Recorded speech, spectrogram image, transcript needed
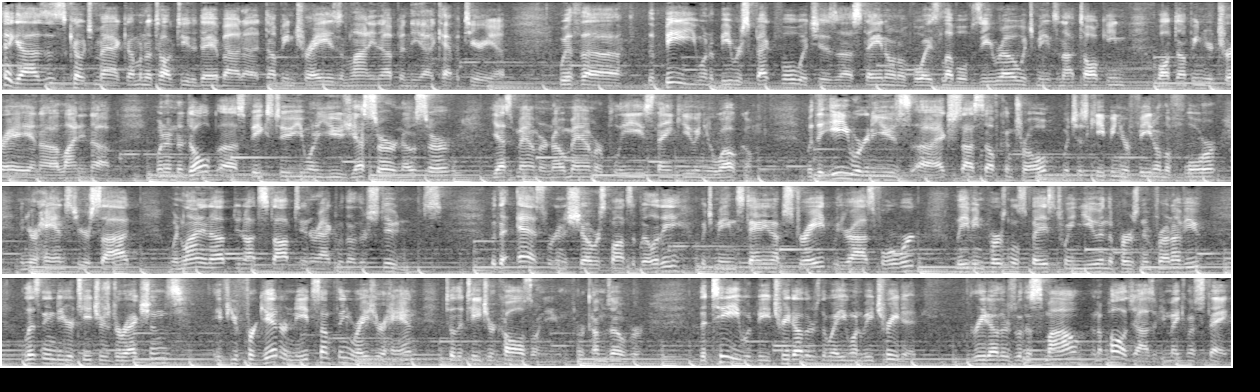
Hey guys, this is Coach Mack. I'm going to talk to you today about uh, dumping trays and lining up in the uh, cafeteria. With uh, the B, you want to be respectful, which is uh, staying on a voice level of zero, which means not talking while dumping your tray and uh, lining up. When an adult uh, speaks to you, you want to use yes sir or no sir, yes ma'am or no ma'am, or please, thank you, and you're welcome. With the E, we're going to use uh, exercise self-control, which is keeping your feet on the floor and your hands to your side. When lining up, do not stop to interact with other students. With the S, we're going to show responsibility, which means standing up straight with your eyes forward, leaving personal space between you and the person in front of you, listening to your teacher's directions. If you forget or need something, raise your hand until the teacher calls on you or comes over. The T would be treat others the way you want to be treated. Greet others with a smile and apologize if you make a mistake.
